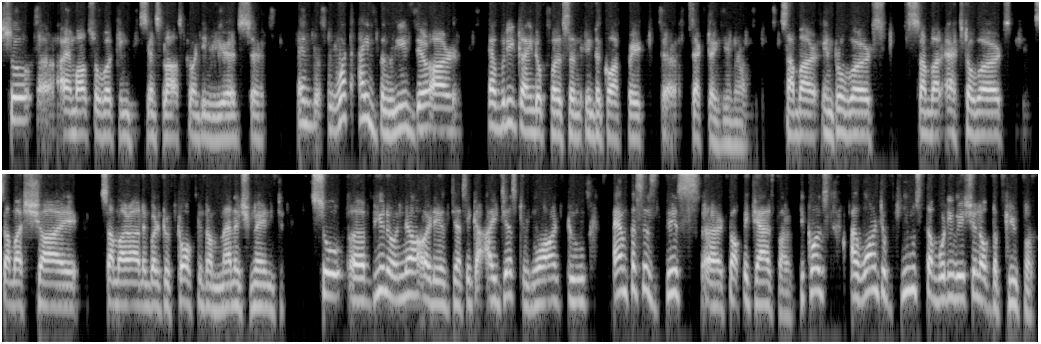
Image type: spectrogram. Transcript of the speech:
So uh, I'm also working since last 20 years. And what I believe there are every kind of person in the corporate uh, sector, you know. Some are introverts, some are extroverts, some are shy, some are unable to talk to the management. So, uh, you know, nowadays, Jessica, I just want to emphasize this uh, topic as well because I want to boost the motivation of the people.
